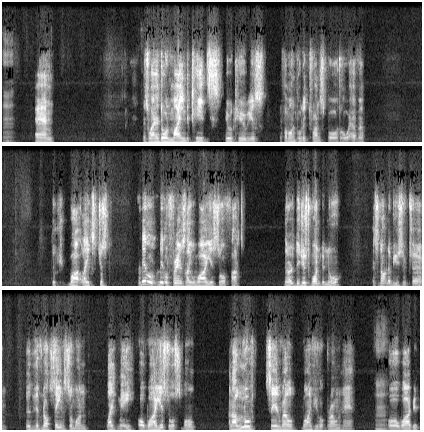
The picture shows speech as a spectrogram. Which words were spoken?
Hmm. Um, that's why I don't mind kids who are curious if I'm on public transport or whatever. Look, what like just little little phrase like "Why are you so fat?" They they just want to know. It's not an abusive term. They- They've not seen someone like me or why you're so small. And I love saying, "Well, why have you got brown hair?" mm, or why have you?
